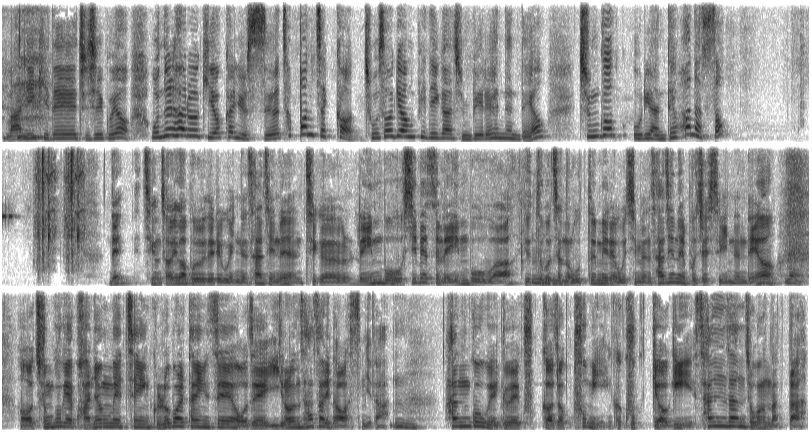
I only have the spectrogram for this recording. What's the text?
많이 기대해 주시고요. 오늘 하루 기억할 뉴스 첫 번째 컷 조석영 PD가 준비를 했는데요. 중국 우리한테 화났어? 네, 지금 저희가 보여드리고 있는 사진은 지금 레인보우 CBS 레인보우와 유튜브 음. 채널 오뜨밀에 오시면 사진을 보실 수 있는데요. 네. 어, 중국의 관영 매체인 글로벌 타임스에 어제 이런 사설이 나왔습니다. 음. 한국 외교의 국가적 품위, 그러니까 국격이 산산조각 났다.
